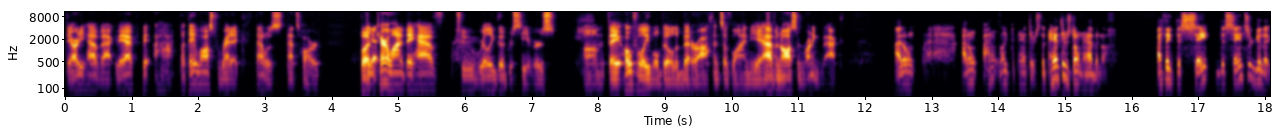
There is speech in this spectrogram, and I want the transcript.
they already have act, they have, ah, but they lost Reddick. That was that's hard. But Yeah. Carolina, they have two really good receivers. Um, they hopefully will build a better offensive line. You have an awesome running back. I don't. I don't. I don't like the Panthers. The Panthers don't have enough. I think the Saint the Saints are gonna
